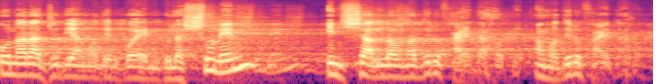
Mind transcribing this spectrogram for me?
ওনারা যদি আমাদের বয়ানগুলা শুনেন ইনশাল্লাহ ওনাদেরও ফায়দা হবে, আমাদেরও ফায়দা হবে।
